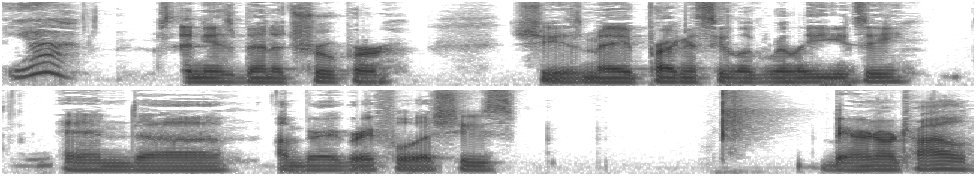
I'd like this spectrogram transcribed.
yeah Sydney has been a trooper. She has made pregnancy look really easy, Mm-hmm. and uh, I'm very grateful that she's bearing our child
